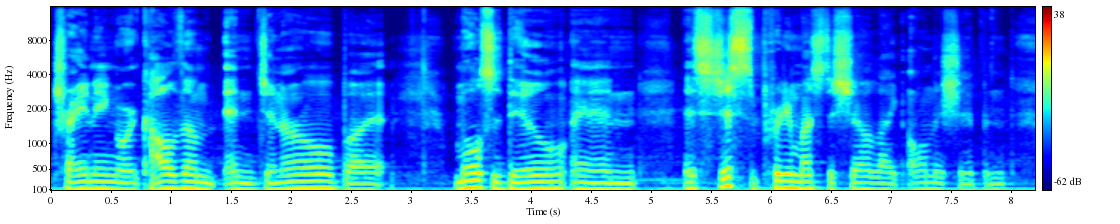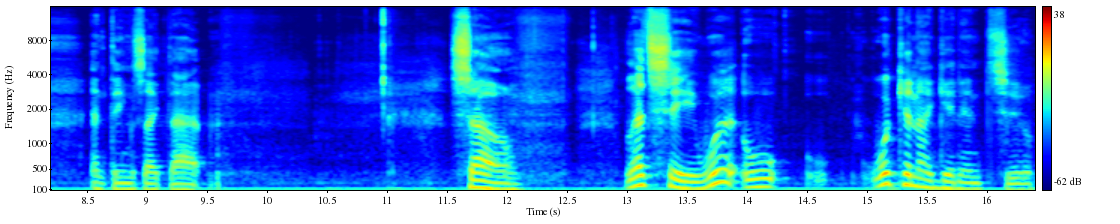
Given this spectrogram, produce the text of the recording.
training or call them in general, but most do, and it's just pretty much to show like ownership and and things like that. So, let's see what what can I get into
